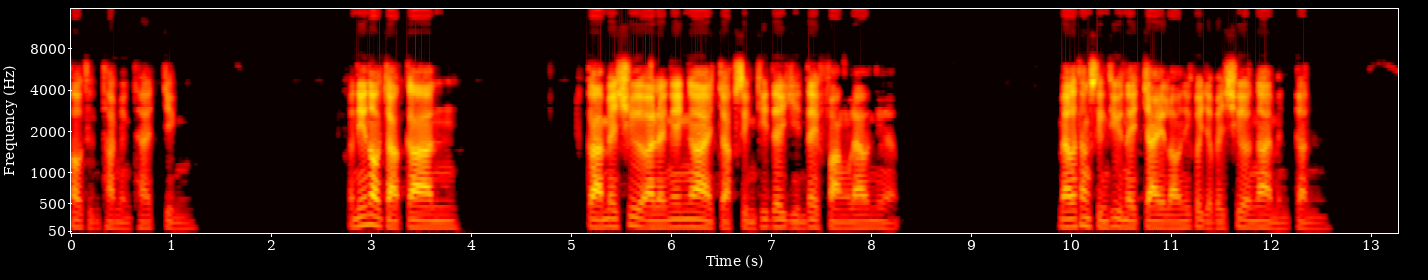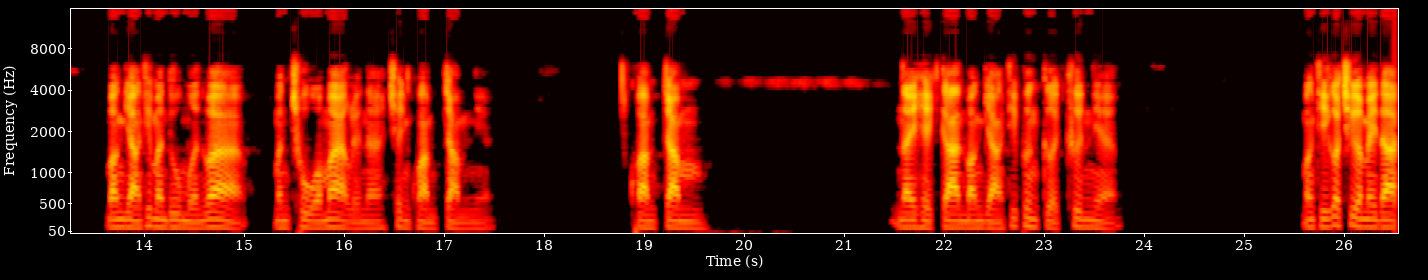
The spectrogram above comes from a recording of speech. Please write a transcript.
เข้าถึงธรรมอย่างแท้จริง อันนี้นอกจากการการไม่เชื่ออะไรง่าย ๆ จากสิ่งที่ได้ยินได้ฟังแล้วเนี่ย แม้กระทั่งสิ่งที่อยู่ในใจเรานี่ก็อย่าไปเชื่อง่ายเหมือนกัน บางอย่างที่มันดูเหมือนว่ามันชัวร์มากเลยนะ เช่นความจำเนี่ย ความจำในเหตุการณ์บางอย่างที่เพิ่งเกิดขึ้นเนี่ย บางทีก็เชื่อไม่ได้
